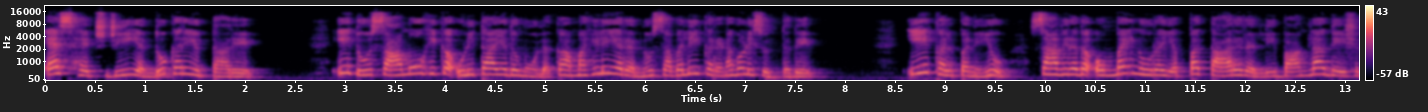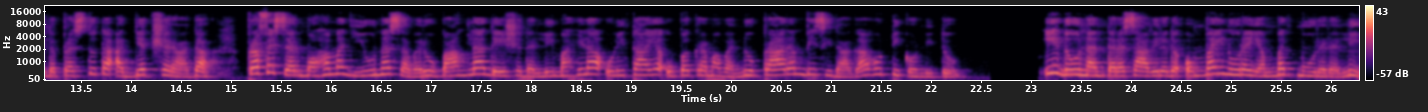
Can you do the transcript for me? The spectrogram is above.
ಎಸ್ಎಚ್ಜಿ ಎಂದು ಕರೆಯುತ್ತಾರೆ. ಇದು ಸಾಮೂಹಿಕ ಉಳಿತಾಯದ ಮೂಲಕ ಮಹಿಳೆಯರನ್ನು ಸಬಲೀಕರಣಗೊಳಿಸುತ್ತದೆ. ಈ ಕಲ್ಪನೆಯು ಸಾವಿರದ ಒಂಬೈನೂರ ಎಪ್ಪತ್ತಾರರಲ್ಲಿ ಬಾಂಗ್ಲಾದೇಶದ ಪ್ರಸ್ತುತ ಅಧ್ಯಕ್ಷರಾದ ಪ್ರೊಫೆಸರ್ ಮೊಹಮ್ಮದ್ ಯೂನಸ್ ಅವರು ಬಾಂಗ್ಲಾದೇಶದಲ್ಲಿ ಮಹಿಳಾ ಉಳಿತಾಯ ಉಪಕ್ರಮವನ್ನು ಪ್ರಾರಂಭಿಸಿದಾಗ ಹುಟ್ಟಿಕೊಂಡಿತು. ಇದು ನಂತರ ಸಾವಿರದ ಒಂಬೈನೂರ ಎಂಬತ್ಮೂರರಲ್ಲಿ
